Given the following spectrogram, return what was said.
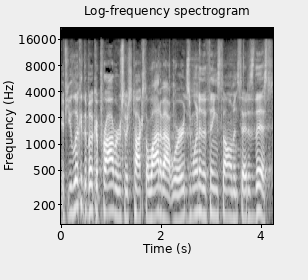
If you look at the book of Proverbs, which talks a lot about words, one of the things Solomon said is this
